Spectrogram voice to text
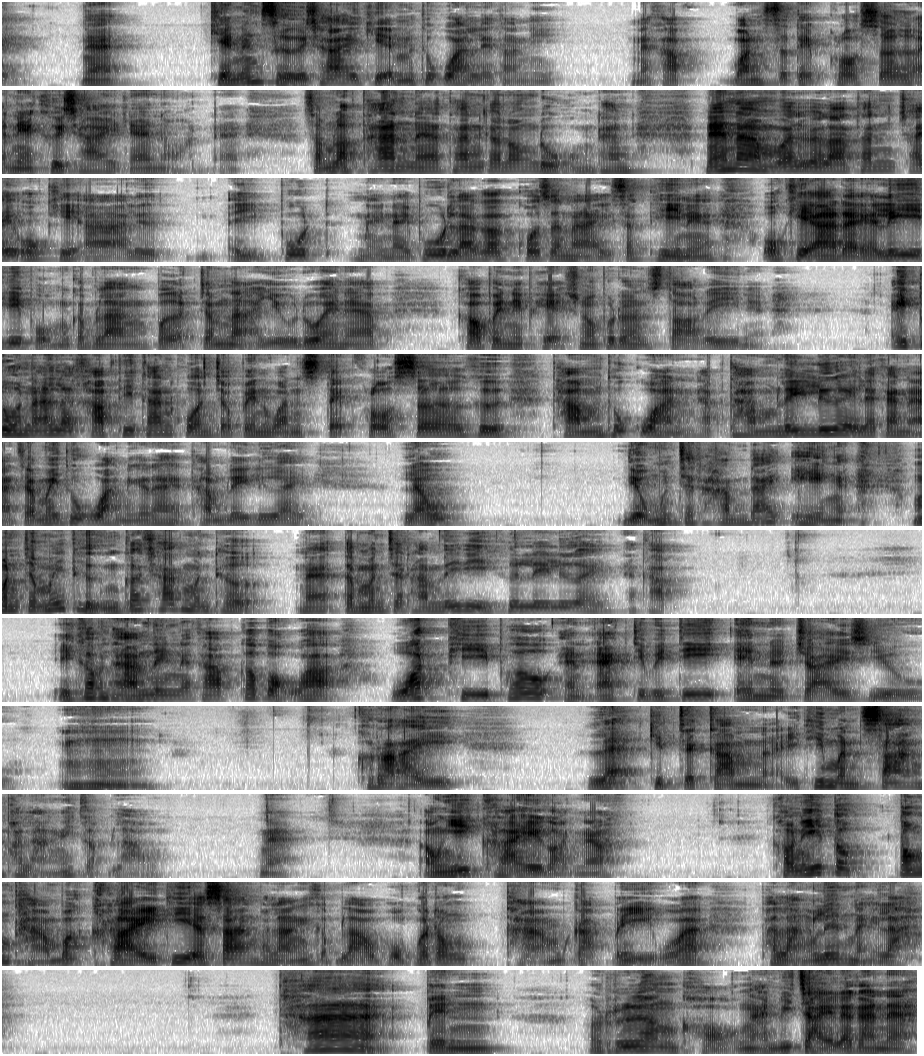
นะ เขียนหนังสือใช่ เขียนมาทุกวันเลยตอนนี้ นะครับ one step closer อันนี้คือใช่แน่นอนนะสำหรับท่านนะ ท่านก็ต้องดูของท่าน แนะนำว่าเวลาท่านใช้ OKR หรือไอ้พูดไหนๆพูดแล้วก็โฆษณาอีกสักทีนึง OKR Diary ที่ผมกำลังเปิดจำหน่ายอยู่ด้วยนะครับ เข้าไปในเพจ n o p ด d o n Story เนี่ยไอ้ตัวนั้นแหละครับที่ท่านควรจะเป็น one step closer คือทำทุกวันครับทำเรื่อยๆ แล้วกันอาจจะไม่ทุกวันก็ได้ทำเรื่อยๆ แล้วเดี๋ยวมันจะทำได้เองอะ มันจะไม่ถึงก็ช่างมันเถอะนะ แต่มันจะทำได้ดีขึ้นเรื่อยๆนะครับ อีกคำถามหนึ่งนะครับก็บอกว่า what people and activity energize you ใครและกิจกรรมไหนที่มันสร้างพลังให้กับเรานะเอางี้ใครก่อนนะคราวนี้ต้องต้องถามว่าใครที่จะสร้างพลังให้กับเรา ผมก็ต้องถามกลับไปอีกว่าพลังเรื่องไหนล่ะ ถ้าเป็นเรื่องของงานวิจัยแล้วกันนะ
